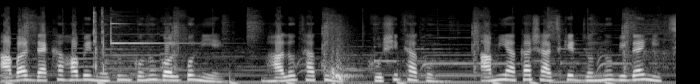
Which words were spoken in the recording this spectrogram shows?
আবার দেখা হবে নতুন কোনো গল্প নিয়ে। ভালো থাকুন, খুশি থাকুন। আমি আকাশ আজকের জন্য বিদায় নিচ্ছি।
